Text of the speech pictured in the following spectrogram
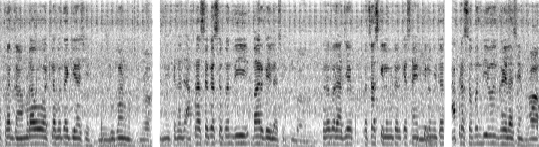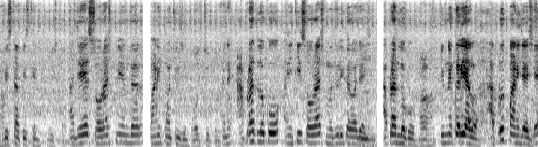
આપણા ગામડાઓ આટલા બધા ગયા છે દુકાણમાં અને કદાચ આપણા સગા સંબંધી બહાર ગયેલા છે. બરાબર. આજે પચાસ કિલોમીટર કે સાઠ કિલોમીટર આપણા સંબંધીઓ ગયેલા છે. પિસ્તા પીસ વિસ્તાર આજે સૌરાષ્ટ્રની અંદર પાણી પહોંચ્યું છે. પહોંચ્યું. અને આપણા જ લોકો અહીંથી સૌરાષ્ટ્ર મજૂરી કરવા જાય છે. આપણા જ લોકો. તેમને કરી આલવા. આપણું જ પાણી જાય છે.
